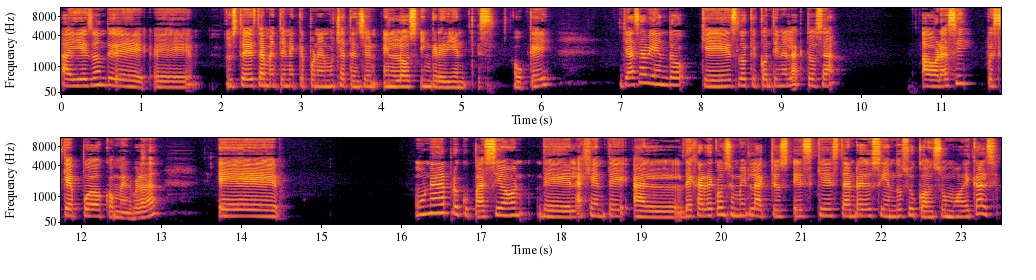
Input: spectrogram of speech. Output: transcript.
ahí es donde ustedes también tienen que poner mucha atención en los ingredientes, ¿ok? Ya sabiendo qué es lo que contiene lactosa, ahora sí, pues qué puedo comer, ¿verdad? Eh, una preocupación de la gente al dejar de consumir lácteos es que están reduciendo su consumo de calcio.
